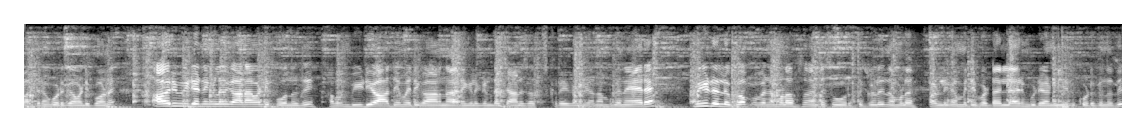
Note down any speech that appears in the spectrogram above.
മധുരം കൊടുക്കാൻ വേണ്ടി പോവാണ്. ആ ഒരു വീഡിയോ നിങ്ങൾ കാണാൻ വേണ്ടി പോകുന്നത്. അപ്പം വീഡിയോ ആദ്യമായിട്ട് കാണുന്ന ആരെങ്കിലും ഉണ്ട് ചാനൽ സബ്സ്ക്രൈബ് ചെയ്യുക. നമുക്ക് നേരെ വീഡിയോ എടുക്കും അപ്പോൾ നമ്മളെ എന്റെ സുഹൃത്തുക്കൾ നമ്മൾ പള്ളി കമ്മിറ്റിപ്പെട്ട എല്ലാവരും കൂടിയാണ് ഇത് കൊടുക്കുന്നത്.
